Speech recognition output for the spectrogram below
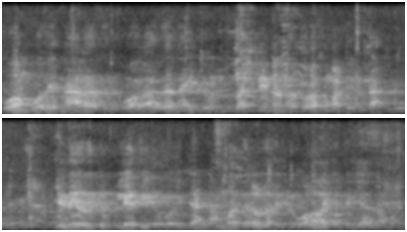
போகும்போதே நாடகத்துக்கு போகாத நைட்டு வந்து பட்டினின்னா நான் தொடக்க மாட்டேன்டா. இது எதுக்கு பிள்ளை தூக்கிட்டு போயிட்டா? நம்ம தெருவில் திடீர்னு உல வைக்க தெரியாது நமக்கு.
